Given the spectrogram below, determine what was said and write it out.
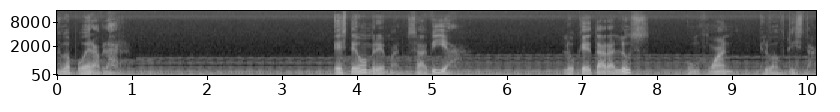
no iba a poder hablar. Este hombre, hermano, sabía lo que es dar a luz un Juan el Bautista.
